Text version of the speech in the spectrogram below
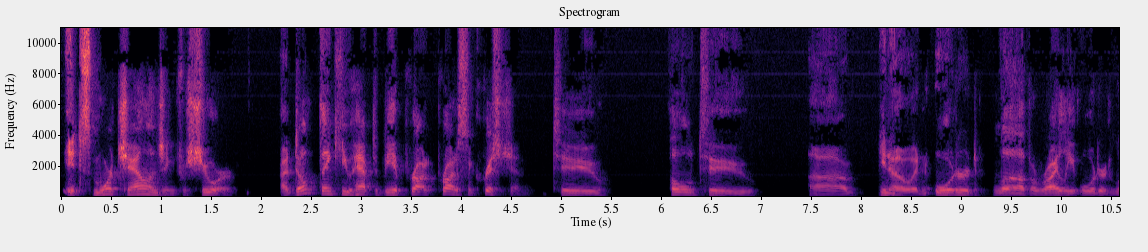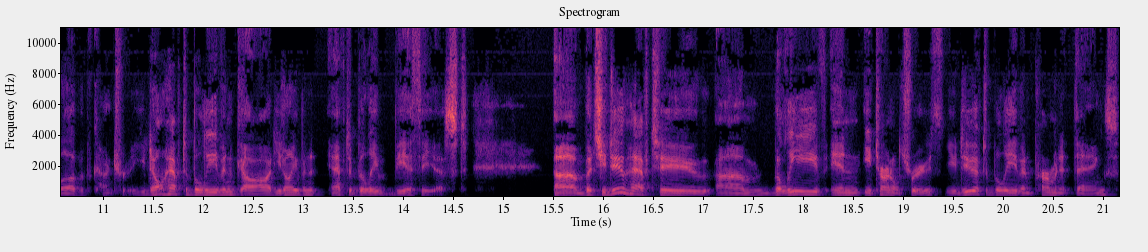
It's more challenging for sure. I don't think you have to be a Protestant Christian to hold to, uh, you know, an ordered love, a rightly ordered love of country. You don't have to believe in God. You don't even have to believe be a theist. Um, but you do have to um, believe in eternal truth. You do have to believe in permanent things,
